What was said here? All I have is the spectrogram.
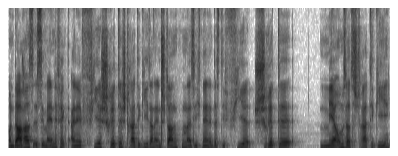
Und daraus ist im Endeffekt eine Vier-Schritte-Strategie dann entstanden. Also ich nenne das die Vier-Schritte mehr Umsatzstrategie,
